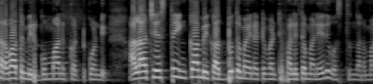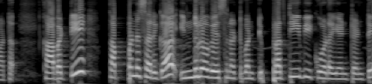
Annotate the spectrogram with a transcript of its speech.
తర్వాత మీరు గుమ్మానికి కట్టుకోండి. అలా చేస్తే ఇంకా మీకు అద్భుతమైనటువంటి ఫలితం అనేది వస్తుందన్నమాట. కాబట్టి తప్పనిసరిగా ఇందులో వేసినటువంటి ప్రతీవి కూడా ఏంటంటే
